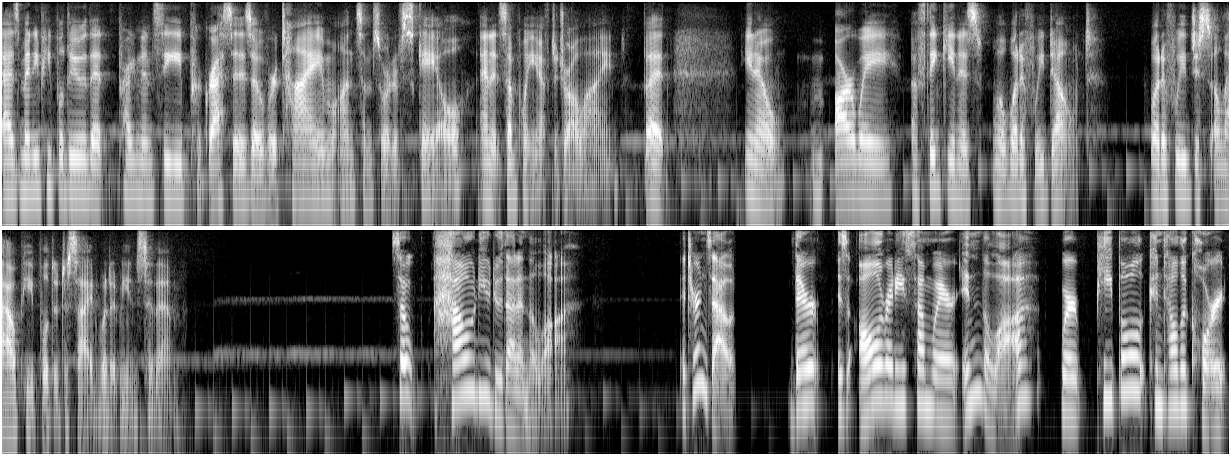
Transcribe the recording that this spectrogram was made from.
as many people do, that pregnancy progresses over time on some sort of scale. And at some point, you have to draw a line. But, you know, our way of thinking is well, what if we don't? What if we just allow people to decide what it means to them? So, how do you do that in the law? It turns out there is already somewhere in the law where people can tell the court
